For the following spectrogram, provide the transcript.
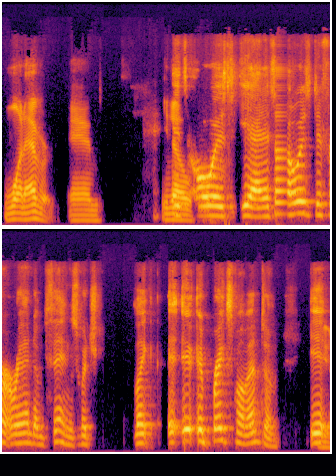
whatever. And you know it's always yeah, and it's always different random things, which like it, it breaks momentum. It yeah.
